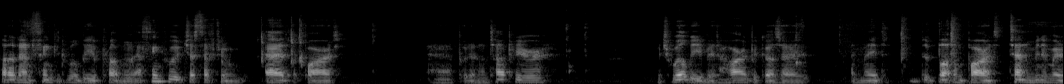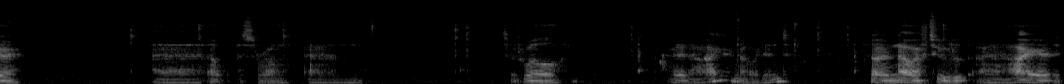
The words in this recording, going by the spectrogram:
but I don't think it will be a problem. I think we just have to add a part, uh, put it on top here, which will be a bit hard because I, I made the bottom part 10 millimeter. Uh, oh, that's wrong. Um, so it will get it higher? No, it didn't. So now I have to uh, higher it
